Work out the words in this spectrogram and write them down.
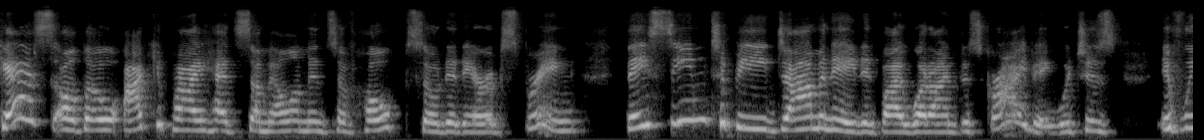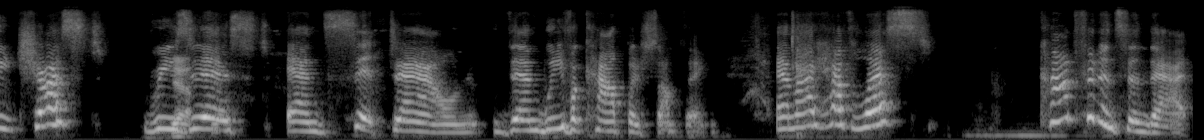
guess, although Occupy had some elements of hope, so did Arab Spring, they seem to be dominated by what I'm describing, which is if we just resist yeah. and sit down, then we've accomplished something. And I have less confidence in that.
